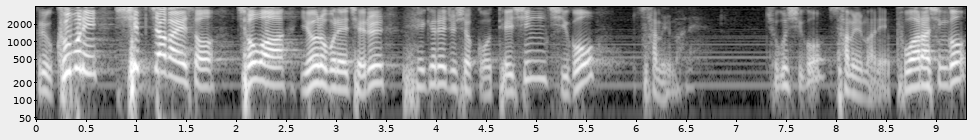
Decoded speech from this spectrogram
그리고 그분이 십자가에서 저와 여러분의 죄를 해결해 주셨고 대신 지고 3일 만에 죽으시고 3일 만에 부활하신 거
